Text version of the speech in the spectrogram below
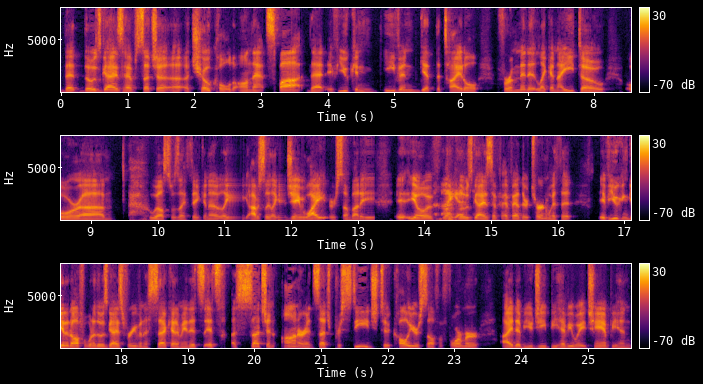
that those guys have such a, a chokehold on that spot that if you can even get the title for a minute like a Naito or um, who else was I thinking of? Like obviously like a Jay White or somebody. It, you know, if like those guys have, have had their turn with it, if you can get it off of one of those guys for even a second, I mean, it's it's a, such an honor and such prestige to call yourself a former IWGP Heavyweight Champion.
